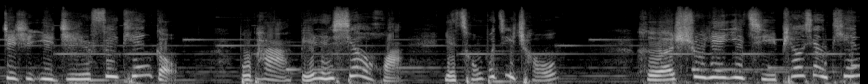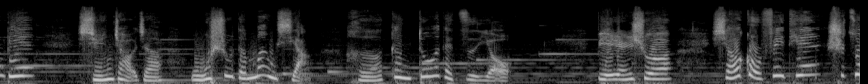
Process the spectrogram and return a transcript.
这是一只飞天狗，不怕别人笑话，也从不记仇，和树叶一起飘向天边。寻找着无数的梦想和更多的自由。别人说小狗飞天是做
